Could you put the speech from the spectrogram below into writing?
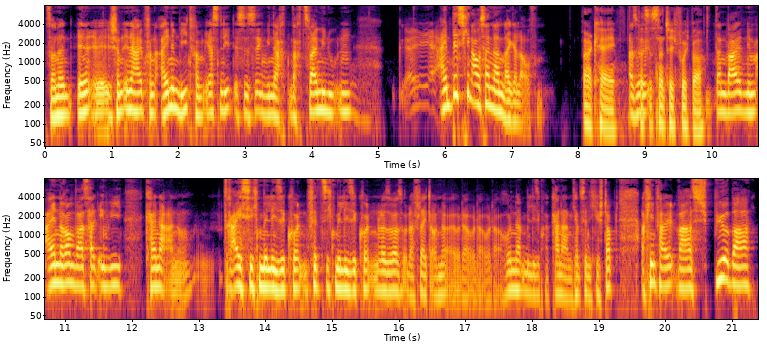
sondern äh, schon innerhalb von einem Lied, vom ersten Lied, ist es irgendwie nach, nach zwei Minuten äh, ein bisschen auseinandergelaufen. Okay. Also- das ist natürlich furchtbar. Dann war in dem einen Raum war es halt irgendwie, keine Ahnung, 30 Millisekunden, 40 Millisekunden oder sowas oder vielleicht auch nur, oder, oder, oder 100 Millisekunden, keine Ahnung, ich habe es ja nicht gestoppt. Auf jeden Fall war es spürbar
